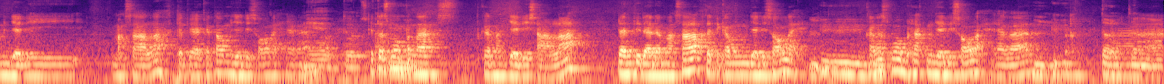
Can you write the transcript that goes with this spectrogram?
menjadi masalah ketika kita menjadi soleh ya kan? Iya, betul kita semua pernah pernah jadi salah dan tidak ada masalah ketika mau menjadi soleh. Hmm. karena semua berhak menjadi soleh ya kan? Betul, betul. Nah,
